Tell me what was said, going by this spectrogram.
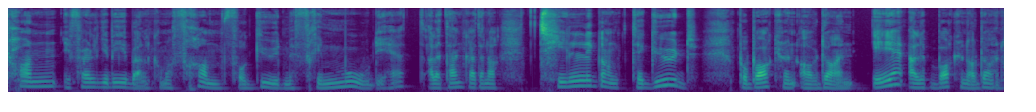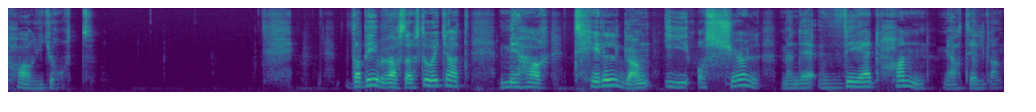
kan ifølge Bibelen komme fram for Gud med frimodighet, eller tenke at en har tilgang til Gud på bakgrunn av det en er, eller på bakgrunn av det en har gjort. Da bibelverset det sto ikke at vi har tilgang i oss sjøl, men det er ved Han vi har tilgang.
